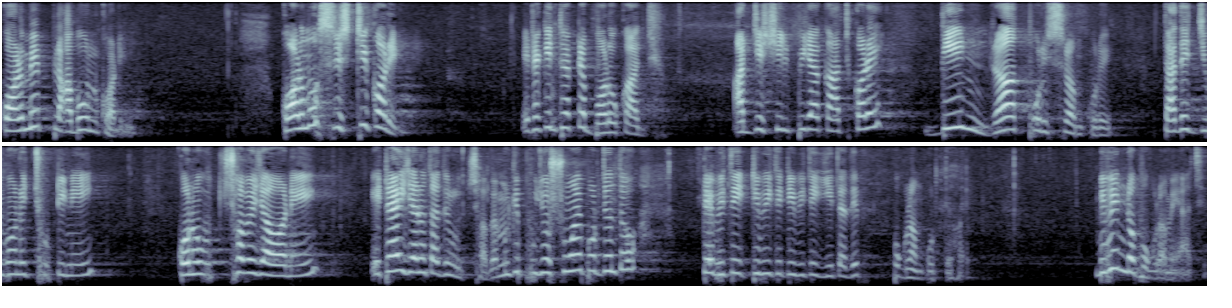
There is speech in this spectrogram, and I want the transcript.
কর্মে প্লাবন করেন। কর্ম সৃষ্টি করেন, এটা কিন্তু একটা বড় কাজ। আর যে শিল্পীরা কাজ করে, দিন রাত পরিশ্রম করে, তাদের জীবনে ছুটি নেই, কোনো উৎসবে যাওয়া নেই, এটাই যেন তাদের উৎসব। এমনকি পুজোর সময় পর্যন্ত টিভিতে টিভিতে টিভিতে গিয়ে তাদের প্রোগ্রাম করতে হয়। বিভিন্ন প্রোগ্রামে আছে।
